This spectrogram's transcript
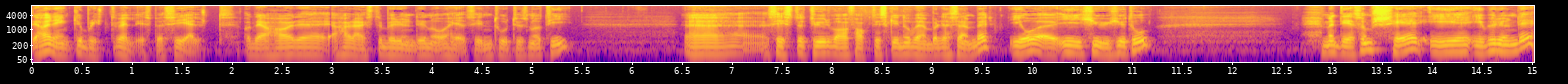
det, har egentlig blitt veldig spesielt. Og har, jeg har reist til Burundi nå helt siden 2010. Eh, siste tur var faktisk i november-desember i, i, 2022. Men det som skjer i, i Burundi,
